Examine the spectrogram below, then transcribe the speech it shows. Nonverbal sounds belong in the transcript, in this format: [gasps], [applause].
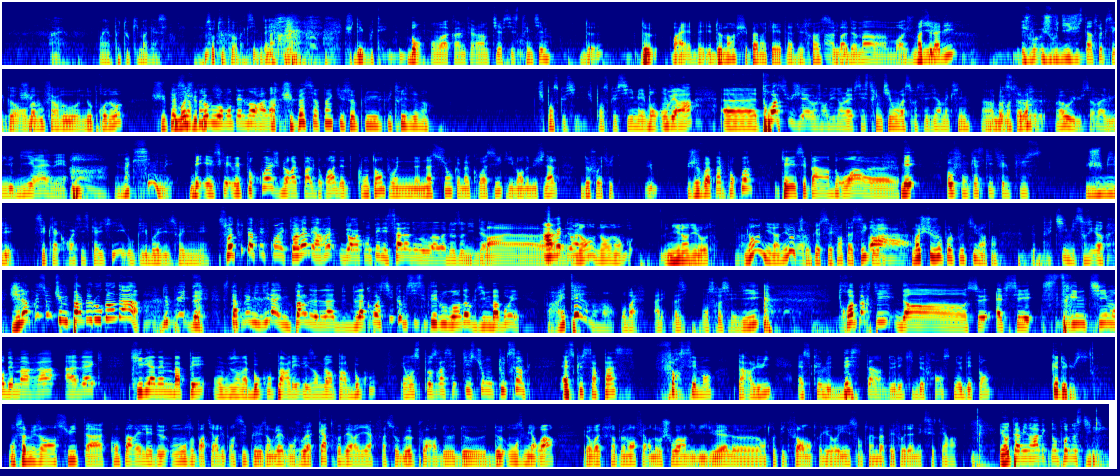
Ouais, un peu tout qui m'agace là. Surtout toi, Maxime, d'ailleurs. [laughs] je suis dégoûté. Bon, on va quand même faire un petit FC Stream Team. De, de, ouais, mais demain, je sais pas dans quel état tu seras. Ah bah demain, moi je vous Enfin, dis. cela dit, Je vous, je vous dis juste un truc, c'est qu'on suis- va vous faire vos, nos pronos. je suis Et pas moi, je vais pas que- vous remonter le moral. hein. Je suis pas certain que tu sois plus, plus triste demain. Je pense que si. Je pense que si, mais bon, on verra. Euh, trois sujets aujourd'hui dans le FC Stream Team. On va se ressaisir, Maxime. hein, Ah bah, moi, ça que- Ah oui, lui ça va. Lui, il est mais. Oh, [gasps] mais Maxime, mais. Mais, est-ce que- mais pourquoi je n'aurais pas le droit d'être content pour une nation comme la Croatie qui va en demi-finale deux fois de suite? Je, vois pas pourquoi. C'est pas un droit. euh, Mais au fond, qu'est-ce qui te fait le plus jubiler? C'est que la Croatie se qualifie ou que les Brésil soient éliminés Sois tout à fait franc avec toi-même et arrête de raconter des salades aux- à nos auditeurs. bah, euh, Arrête de Non, raconter- non, non. Ni l'un ni l'autre. Non, ni l'un ni l'autre. Je trouve que c'est fantastique. Ah je- Moi, je suis toujours pour le petit, Martin. Le petit, mais sans- euh, j'ai l'impression que tu me parles de l'Ouganda Depuis de- cet après-midi-là, il me parle de la, de la Croatie comme si c'était l'Ouganda ou le Zimbabwe. Faut arrêter un moment. Bon, bref, allez, vas-y, on se ressaisit. Trois parties dans ce FC Stream Team. On démarrera avec Kylian Mbappé. On vous en a beaucoup parlé. Les Anglais en parlent beaucoup. Et on se posera cette question toute simple. Est-ce que ça passe forcément par lui? Est-ce que le destin de l'équipe de France ne dépend que de lui? On s'amusera ensuite à comparer les deux 11. On partira du principe que les Anglais vont jouer à 4 derrière face aux Bleus pour avoir deux, deux, deux 11 miroirs. Et on va tout simplement faire nos choix individuels euh, entre Pickford, entre Lloris, entre Mbappé, Foden, etc. Et on terminera avec nos pronostics.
